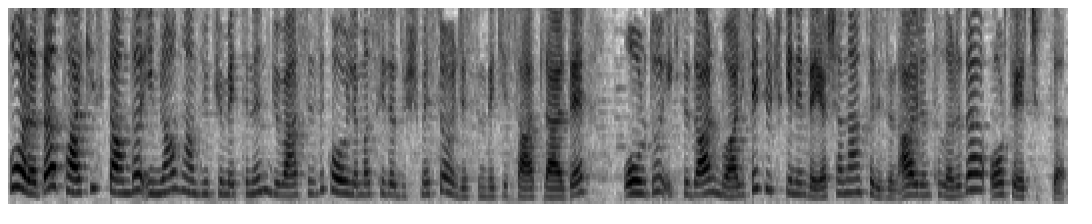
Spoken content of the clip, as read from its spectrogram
Bu arada Pakistan'da İmran Han hükümetinin güvensizlik oylamasıyla düşmesi öncesindeki saatlerde ordu, iktidar, muhalefet üçgeninde yaşanan krizin ayrıntıları da ortaya çıktı.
